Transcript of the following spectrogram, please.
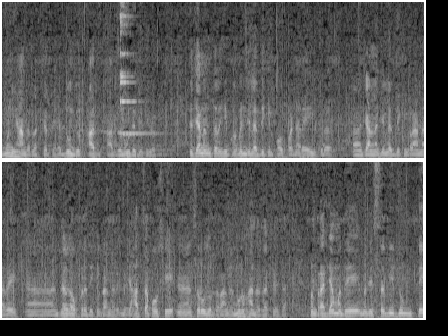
म्हणून ह्या अंदाज लक्षात घ्या दोन दिवस आज आज जण उद्या दिवस. त्याच्यानंतर ही परभणी जिल्ह्यात देखील पाऊस पडणार आहे. इकडं जालना जिल्ह्यात देखील राहणार आहे जळगावकडे देखील राहणार. आहे म्हणजे हातचा पाऊस हे सर्वदूरचा राहणार आहे म्हणून हा अंदाज खेळचा पण राज्यामध्ये म्हणजे सव्वीस जून ते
